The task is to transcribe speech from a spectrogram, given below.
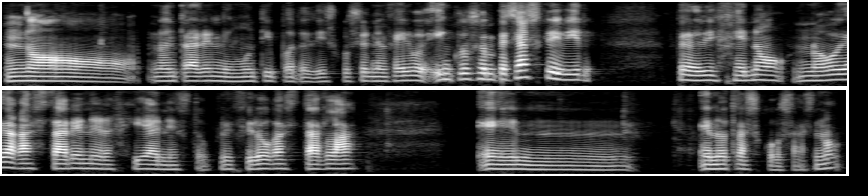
no, no entrar en ningún tipo de discusión en Facebook. Incluso empecé a escribir, pero dije, no, no voy a gastar energía en esto, prefiero gastarla en, otras cosas, ¿no?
